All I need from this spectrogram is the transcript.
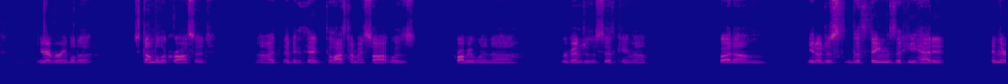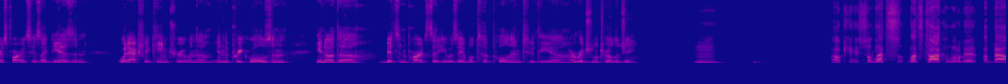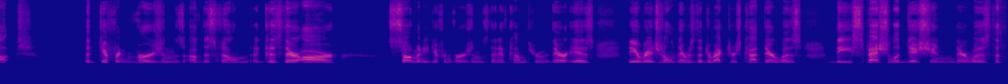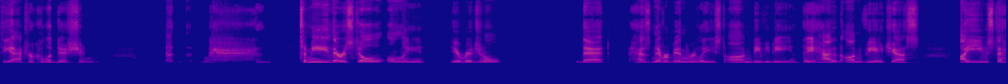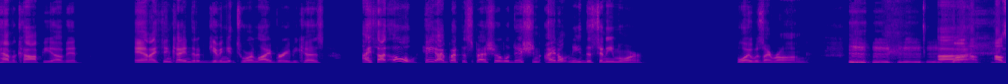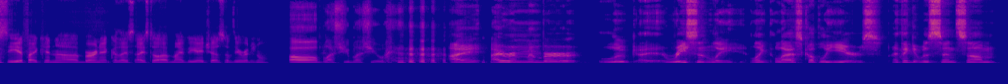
you're ever able to stumble across it. Uh, I, I think the last time I saw it was probably when uh, Revenge of the Sith came out. But um, you know, just the things that he had in, in there as far as his ideas and what actually came true in the in the prequels, and you know the bits and parts that he was able to pull into the uh, original trilogy. Mhm. Okay, so let's let's talk a little bit about the different versions of this film because there are so many different versions that have come through. There is the original, there was the director's cut, there was the special edition, there was the theatrical edition. Uh, to me, there is still only the original that has never been released on DVD. They had it on VHS. I used to have a copy of it, and I think I ended up giving it to our library because I thought, oh, hey, I've got the special edition. I don't need this anymore. Boy, was I wrong. well, I'll, I'll, see if I can uh, burn it because I, I still have my VHS of the original. Oh, bless you, bless you. I I remember Luke uh, recently, like the last couple of years. I think it was since um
